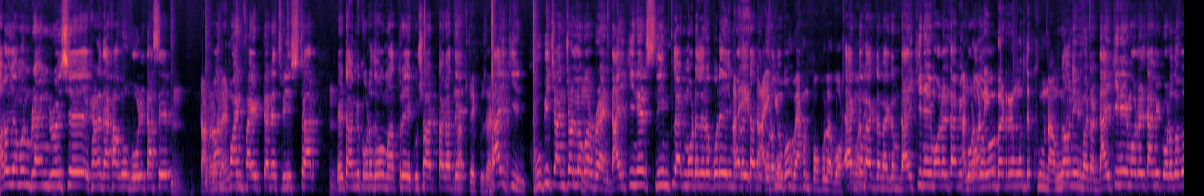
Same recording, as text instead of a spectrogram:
আরও যেমন ব্র্যান্ড রয়েছে এখানে দেখাবো ভোল্টাসের ওয়ান পয়েন্ট ফাইভ টানে থ্রি স্টার এটা আমি করে দেবো মাত্র একুশ হাজার টাকাতে। মাত্র 21,000 ডাইকিন খুবই চাঞ্চল্যকর ব্র্যান্ড ডাইকিনের স্লিম ফ্ল্যাট মডেলের উপরে এই মডেলটা আমি করে দেবো। এখন পপুলার একদম একদম একদম। ডাইকিন এই মডেলটা আমি করে নন দেবো। ইনভার্টারের মধ্যে খুব নাম নন। ইনভার্টার ডাইকিন এই মডেলটা আমি করে দেবো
